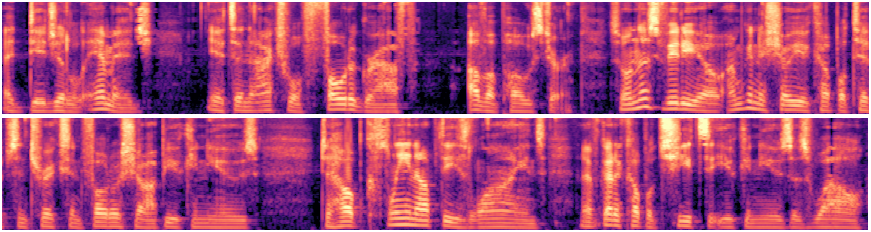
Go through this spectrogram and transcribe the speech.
a digital image. It's an actual photograph of a poster. So in this video, I'm going to show you a couple tips and tricks in Photoshop you can use to help clean up these lines. And I've got a couple cheats that you can use as well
